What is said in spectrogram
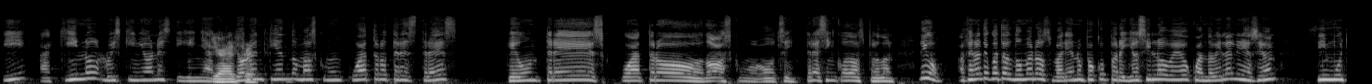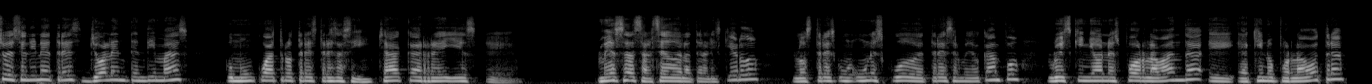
y Aquino, Luis Quiñones y Guiñac. Yo lo entiendo más como un 4-3-3 que un 3-4-2, como, o sí, 3-5-2, perdón. Digo, a final de cuentas los números varían un poco, pero yo sí lo veo, cuando vi la alineación, sí mucho de esa línea de 3, yo la entendí más como un 4-3-3 así. Chaca, Reyes, eh, Mesa, Salcedo de lateral izquierdo, los tres, un, escudo de tres en medio campo, Luis Quiñones por la banda, eh, Aquino por la otra,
